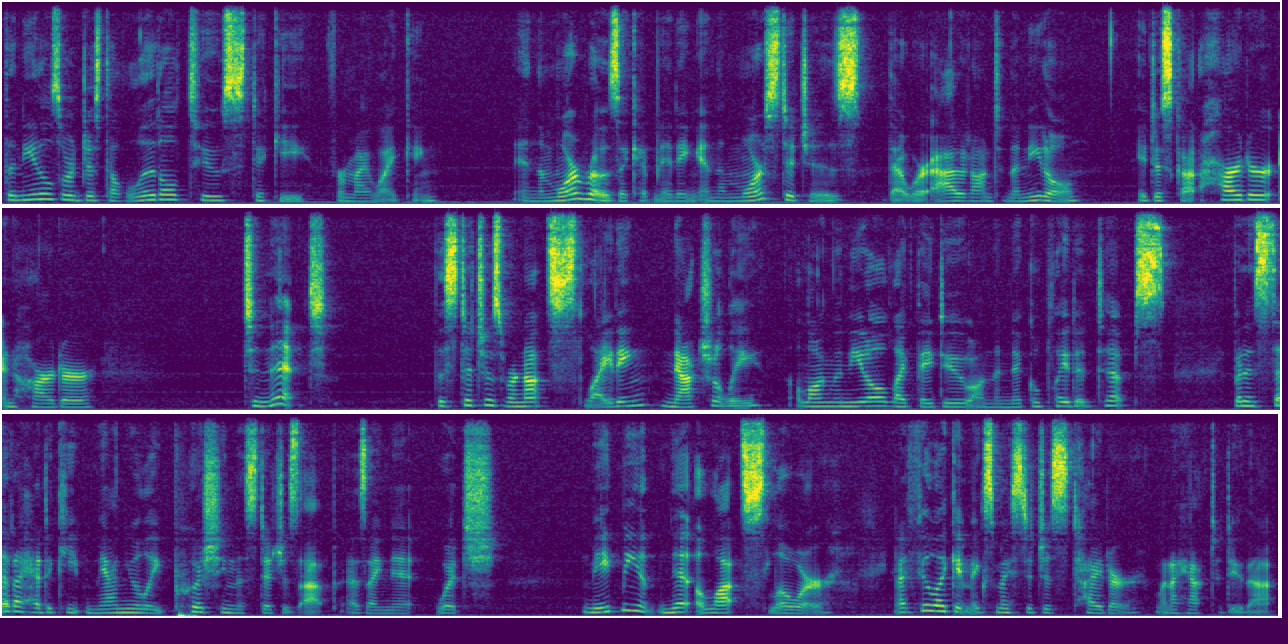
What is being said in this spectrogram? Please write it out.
The needles were just a little too sticky for my liking. And the more rows I kept knitting and the more stitches that were added onto the needle, it just got harder and harder to knit. The stitches were not sliding naturally along the needle like they do on the nickel plated tips, but instead I had to keep manually pushing the stitches up as I knit, which made me knit a lot slower. And I feel like it makes my stitches tighter when I have to do that.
